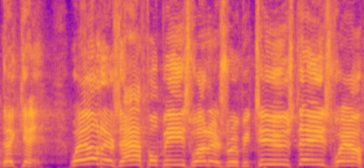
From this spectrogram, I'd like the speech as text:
They can't. Well, there's Applebee's. Well, there's Ruby Tuesdays. Well,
